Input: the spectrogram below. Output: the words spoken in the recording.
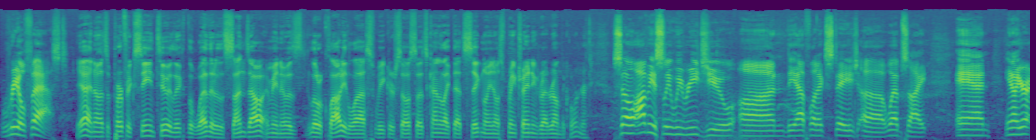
real fast. Yeah, I know it's a perfect scene too. Look at the weather; the sun's out. I mean, it was a little cloudy the last week or so, so it's kind of like that signal. You know, spring training's right around the corner. So obviously, we read you on the athletic stage uh, website, and you know you're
